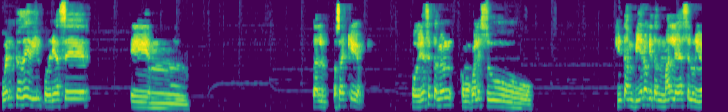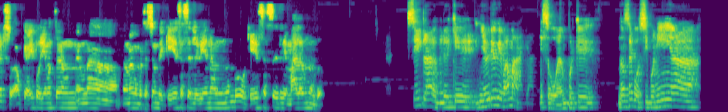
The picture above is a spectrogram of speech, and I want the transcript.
fuerte o débil, podría ser. em, tal, o sea, es que. Podría ser también como cuál es su. qué tan bien o qué tan mal le hace el universo. Aunque ahí podríamos entrar en, un- en una, en una conversación de qué es hacerle bien a un mundo o qué es hacerle mal a un mundo. Sí, claro, pero es que yo creo que va más allá de eso, weón, porque, no sé, pues si ponía,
